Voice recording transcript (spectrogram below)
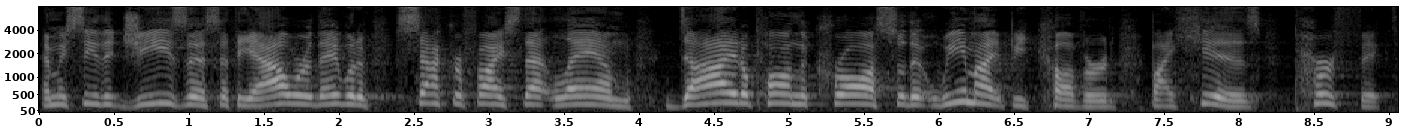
And we see that Jesus, at the hour they would have sacrificed that lamb, died upon the cross so that we might be covered by his perfect,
